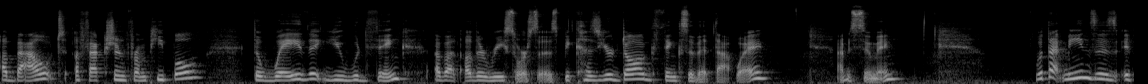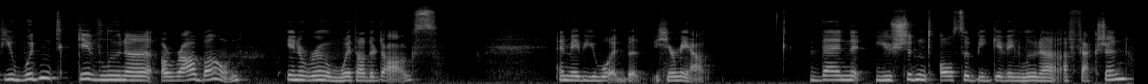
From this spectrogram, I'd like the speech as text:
about affection from people the way that you would think about other resources because your dog thinks of it that way. I'm assuming. What that means is if you wouldn't give Luna a raw bone in a room with other dogs, and maybe you would, but hear me out, then you shouldn't also be giving Luna affection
